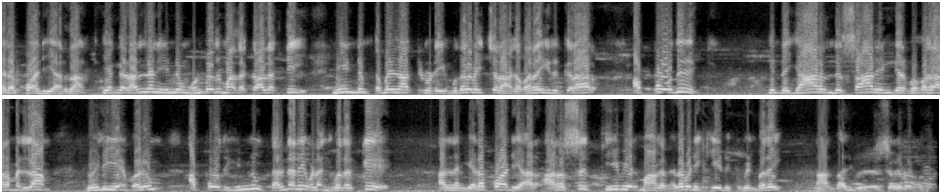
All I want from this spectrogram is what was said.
எடப்பாடியார் தான். எங்கள் அண்ணன் இன்னும் ஒன்பது மாத காலத்தில் மீண்டும் தமிழ்நாட்டினுடைய முதலமைச்சராக வர இருக்கிறார். அப்போது இந்த யார் இந்த சார் என்கிற விவகாரம் எல்லாம் வெளியே வரும். அப்போது இன்னும் தண்டனை வழங்குவதற்கு அண்ணன் எடப்பாடியார் அரசு தீவிரமாக நடவடிக்கை எடுக்கும் என்பதை நான் வலியுறுத்தி சொல்ல வேண்டும்.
